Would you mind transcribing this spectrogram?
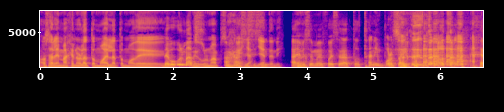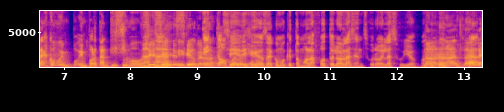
O sea, la imagen no la tomó él, la tomó de... De Google Maps. De Google Maps. Ajá, Ok, sí, ya, sí, ya sí. entendí. A mí Ajá. se me fue ese dato tan importante de esta nota. Era como imp- importantísimo, güey. Sí, sí, Ajá, sí, pero- TikTok, Sí, dije, o sea, como que tomó la foto y luego la censuró y la subió. No, no, no, no. O sea, la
